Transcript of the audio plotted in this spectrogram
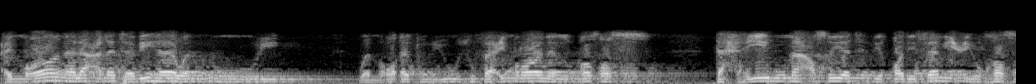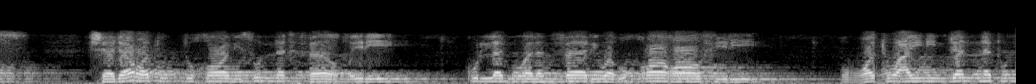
عمران لعنة بها والنور وامرأة يوسف عمران القصص تحريم معصية بقد سمع يخص شجرة الدخان سنة فاطري كلا ولنفار وأخرى غافري قرة عين جنة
